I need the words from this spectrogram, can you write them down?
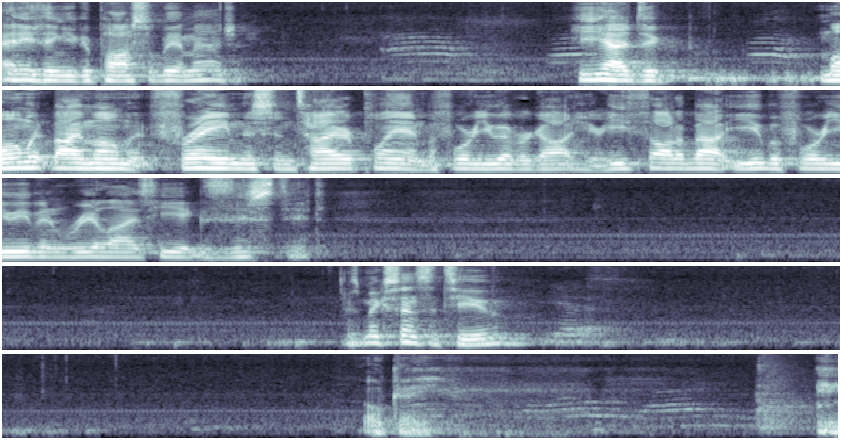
anything you could possibly imagine. He had to moment by moment, frame this entire plan before you ever got here. He thought about you before you even realized he existed. Does this make sense to you? Yes. Okay.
